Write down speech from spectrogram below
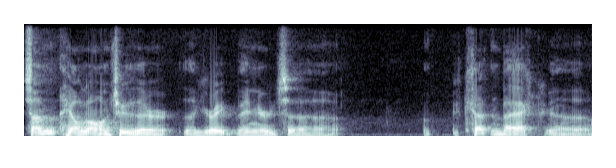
some held on to their the grape vineyards, uh, cutting back. Uh,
